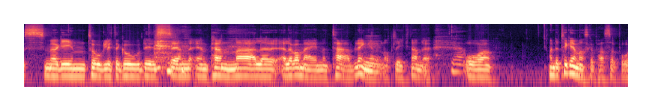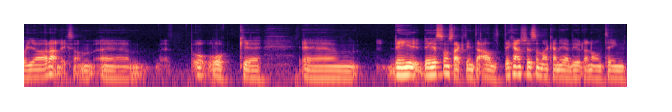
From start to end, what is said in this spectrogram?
smög in, tog lite godis, en, en penna eller, eller var med i en tävling eller något liknande. Ja. Och, och det tycker jag man ska passa på att göra. Liksom. Ehm, och, och eh, ehm, det, är- det är som sagt inte alltid kanske som man kan erbjuda någonting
